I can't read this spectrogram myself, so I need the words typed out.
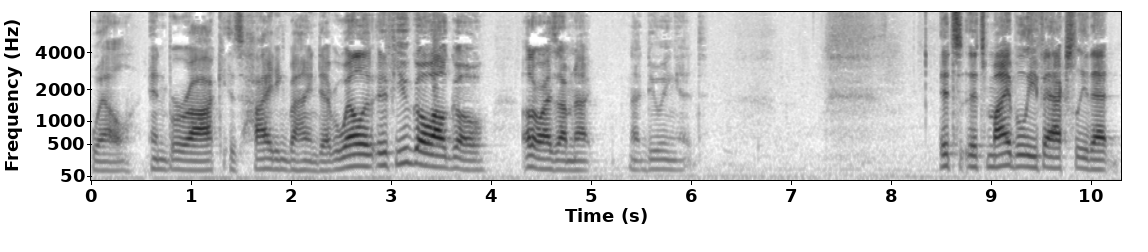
well. And Barak is hiding behind Deborah. Well, if you go, I'll go. Otherwise, I'm not, not doing it. It's, it's my belief, actually, that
